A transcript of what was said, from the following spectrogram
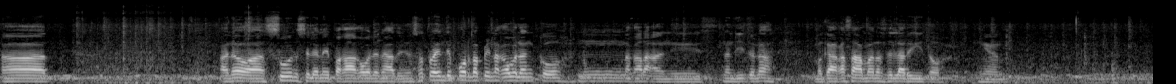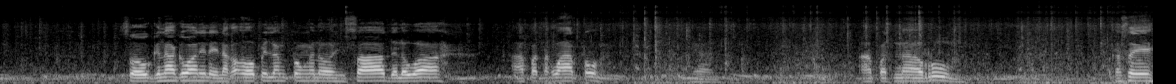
At ano, ah, soon sila na ipakakawalan natin. Yung sa 24 na pinakawalan ko nung nakaraan is nandito na. Magkakasama na sila rito. Ayan. So, ginagawa nila, eh, naka-open lang tong ano, isa, dalawa, apat na kwarto. Yan. Apat na room. Kasi,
